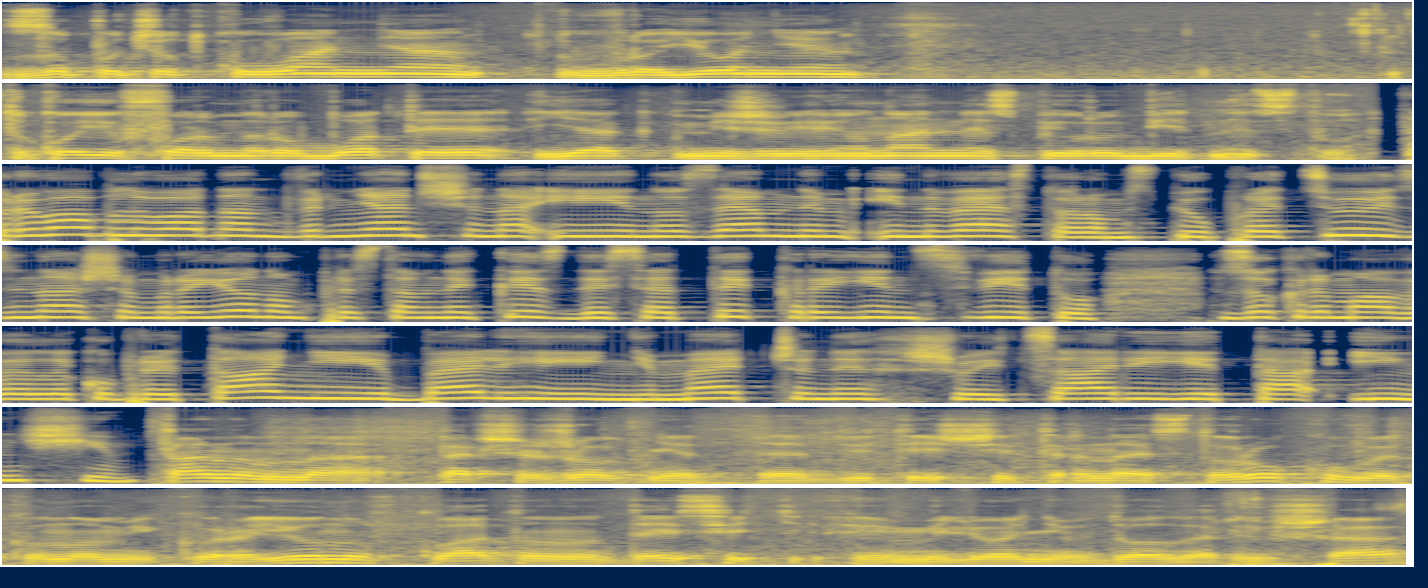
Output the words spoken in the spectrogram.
започаткування в районі такої форми роботи, як міжрегіональне співробітництво. Приваблива Надвірнянщина і іноземним інвесторам співпрацюють з нашим районом представники з 10 країн світу, зокрема Великобританії, Бельгії, Німеччини, Швейцарії та інші. Станом на 1 жовтня е, 2013 року в економіку району вкладено 10 мільйонів доларів США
